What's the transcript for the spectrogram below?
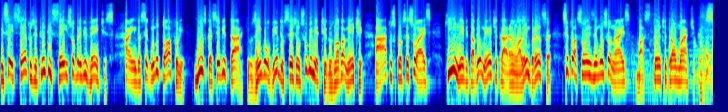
e 636 sobreviventes. Ainda segundo Toffoli, busca-se evitar que os envolvidos sejam submetidos novamente a atos processuais que inevitavelmente trarão à lembrança situações emocionais bastante traumáticas.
